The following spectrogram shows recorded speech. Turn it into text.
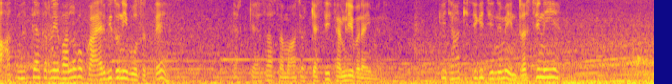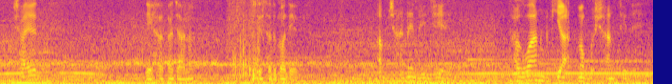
आत्महत्या करने वालों को कायर भी तो नहीं बोल सकते। यार, कैसा समाज और कैसी फैमिली बनाई मैंने? कि जहाँ किसी के जीने में इंटरेस्ट ही नहीं है। शायद नेहा का जाना उसे सदमा दे। अब जाने दीजिए। भगवान उनकी आत्मा को शांति दे।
